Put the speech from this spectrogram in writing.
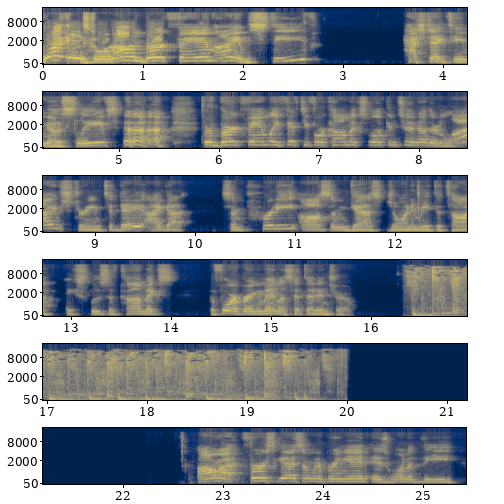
What is going on, Berk fam? I am Steve. Hashtag Team No Sleeves. For Berk Family 54 Comics, welcome to another live stream. Today, I got some pretty awesome guests joining me to talk exclusive comics. Before I bring them in, let's hit that intro. All right, first guest I'm going to bring in is one of the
